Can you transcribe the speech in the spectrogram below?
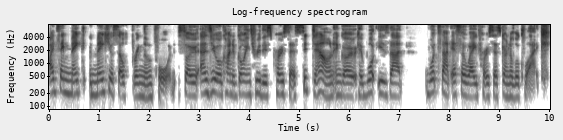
I'd say make make yourself bring them forward. So as you're kind of going through this process, sit down and go, okay, what is that? What's that SOA process going to look like?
